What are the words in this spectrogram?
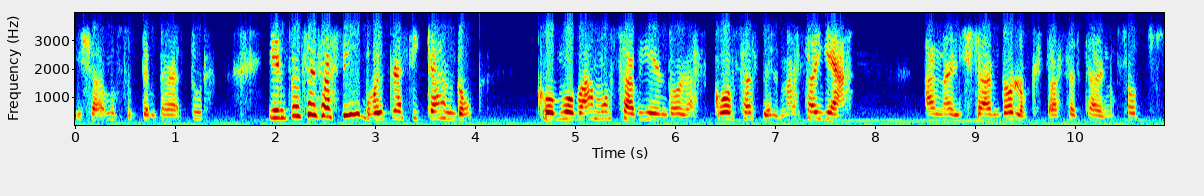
y sabemos su temperatura. Y entonces así voy platicando cómo vamos sabiendo las cosas del más allá, analizando lo que está cerca de nosotros.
